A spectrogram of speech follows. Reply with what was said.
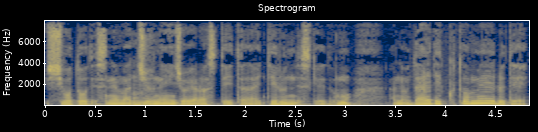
仕事をですね、まあ、10年以上やらせていただいているんですけれども、うん、あの、ダイレクトメールで、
